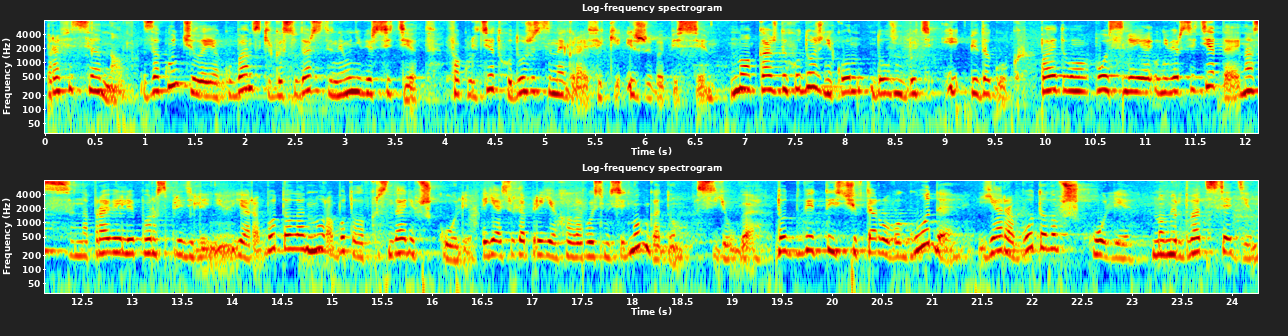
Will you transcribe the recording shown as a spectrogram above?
профессионал. Закончила я Кубанский государственный университет, факультет художественной графики и живописи. Но каждый художник, он должен быть и педагог. Поэтому после университета нас направили по распределению. Я работала, ну, работала в Краснодаре в школе. Я сюда приехала в 87 году с юга. До 2002 года я работала в школе номер 21.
